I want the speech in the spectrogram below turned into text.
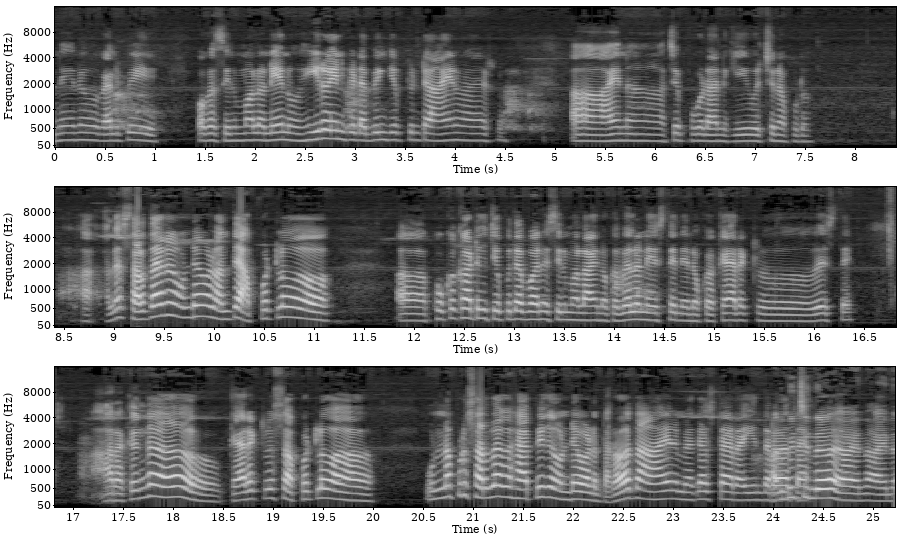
నేను కలిపి ఒక సినిమాలో నేను హీరోయిన్కి డబ్బింగ్ చెప్తుంటే ఆయన ఆయన చెప్పుకోవడానికి వచ్చినప్పుడు అలా సరదాగా ఉండేవాళ్ళం. అంతే అప్పట్లో కుక్క కాటుకు చెప్పుదెబ్బ అనే సినిమాలో ఆయన ఒక విలన్ వేస్తే నేను ఒక క్యారెక్టర్ వేస్తే ఆ రకంగా క్యారెక్టర్స్ అప్పట్లో ఉన్నప్పుడు సరదాగా హ్యాపీగా ఉండేవాళ్ళం. తర్వాత ఆయన మెగాస్టార్ అయిన తర్వాత ఆయన ఆయన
